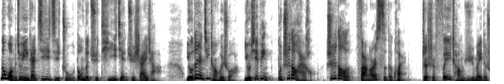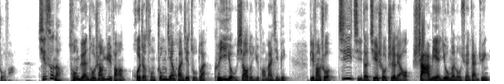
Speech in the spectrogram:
那我们就应该积极主动的去体检去筛查。有的人经常会说啊，有些病不知道还好，知道了反而死得快，这是非常愚昧的说法。其次呢，从源头上预防，或者从中间环节阻断，可以有效的预防慢性病。比方说，积极的接受治疗，杀灭幽门螺旋杆菌，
